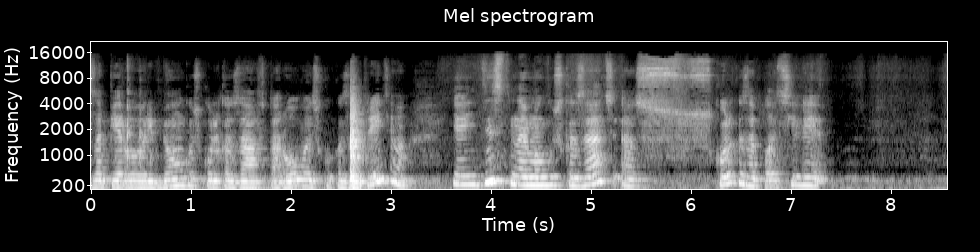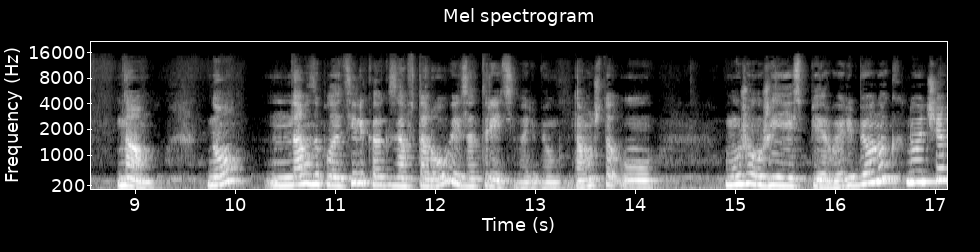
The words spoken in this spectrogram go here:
за первого ребенка, сколько за второго и сколько за третьего. Я единственное могу сказать, э, сколько заплатили нам. Но нам заплатили как за второго и за третьего ребенка, потому что у мужа уже есть первый ребенок, доча,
